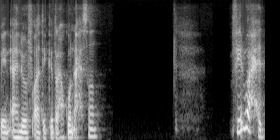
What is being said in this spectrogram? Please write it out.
بين أهلي ورفقاتي كنت راح أكون أحسن؟ في الواحد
